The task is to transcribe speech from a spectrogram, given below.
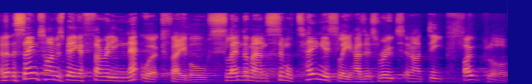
And at the same time as being a thoroughly networked fable, Slender Man simultaneously has its roots in our deep folklore.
